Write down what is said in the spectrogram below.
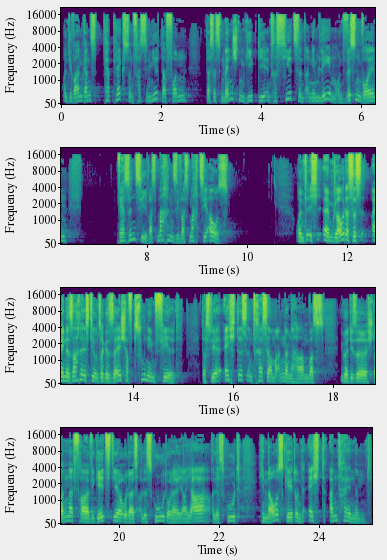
Und die waren ganz perplex und fasziniert davon, dass es Menschen gibt, die interessiert sind an dem Leben und wissen wollen, wer sind sie, was machen sie, was macht sie aus. Und ich ähm, glaube, dass es eine Sache ist, die unserer Gesellschaft zunehmend fehlt, dass wir echtes Interesse am anderen haben, was über diese Standardfrage, wie geht's dir oder ist alles gut oder ja, ja, alles gut, hinausgeht und echt Anteil nimmt,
